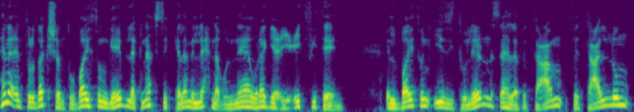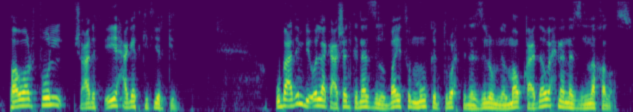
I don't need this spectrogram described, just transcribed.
هنا introduction to Python جايب لك نفس الكلام اللي إحنا قلناه وراجع يعيد فيه تاني. البايثون easy to learn سهلة في التعام في التعلم powerful مش عارف إيه حاجات كتير كده. وبعدين بيقول لك عشان تنزل البايثون ممكن تروح تنزله من الموقع ده وإحنا نزلناه خلاص.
